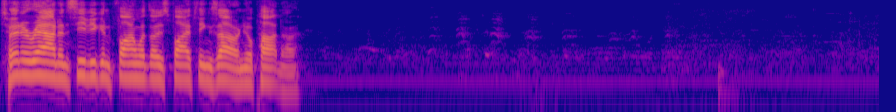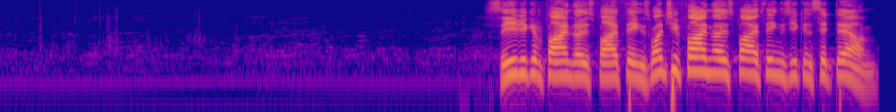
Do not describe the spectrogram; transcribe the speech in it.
Turn around and see if you can find what those five things are on your partner. See if you can find those five things. Once you find those five things, you can sit down.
